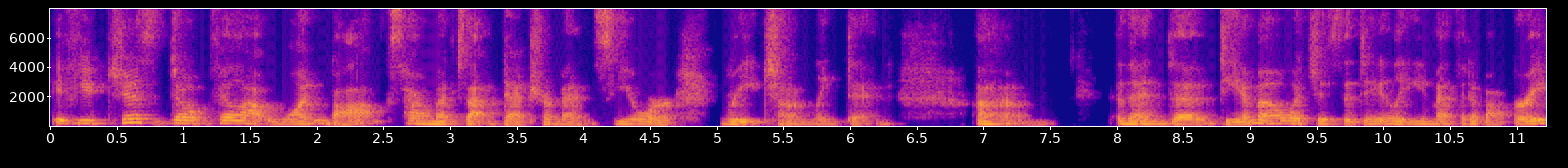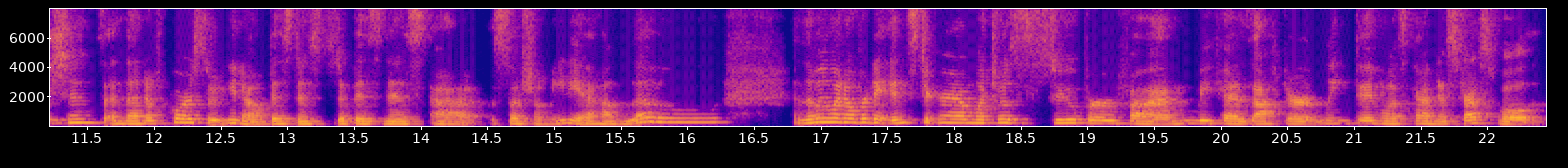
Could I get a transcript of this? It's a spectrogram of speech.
if you just don't fill out one box, how much that detriments your reach on LinkedIn. Um, and then the DMO, which is the daily method of operations. And then, of course, you know, business to business, uh, social media. Hello. And then we went over to Instagram, which was super fun because after LinkedIn was kind of stressful,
